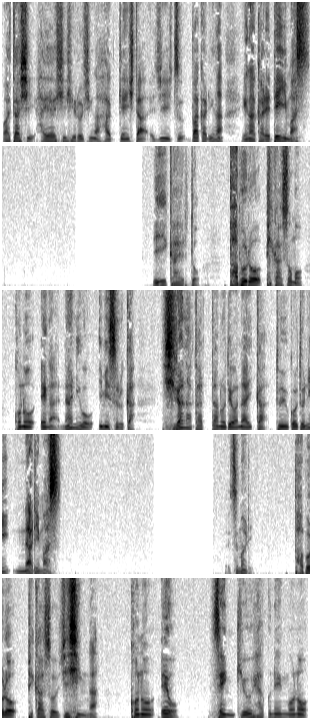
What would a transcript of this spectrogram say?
私林博が発見した事実ばかりが描かれています。言い換えるとパブロ・ピカソもこの絵が何を意味するか知らなかったのではないかということになります。つまりパブロ・ピカソ自身がこの絵を1900年後の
